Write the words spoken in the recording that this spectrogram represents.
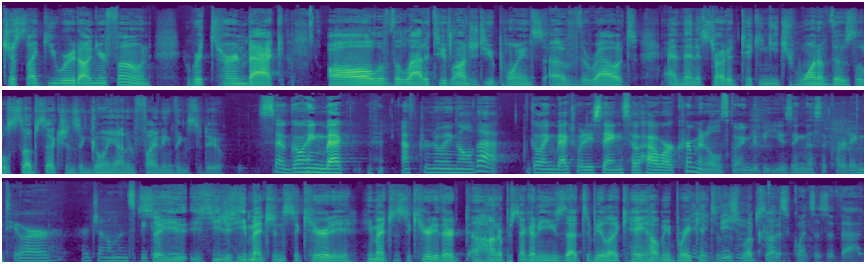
just like you would on your phone, return back all of the latitude longitude points of the route. And then it started taking each one of those little subsections and going out and finding things to do. So going back after knowing all that, going back to what he's saying. So how are criminals going to be using this according to our our gentleman speaker? so he, he just he mentioned security he mentioned security they're 100% going to use that to be like hey help me break into this envision the website consequences of that.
